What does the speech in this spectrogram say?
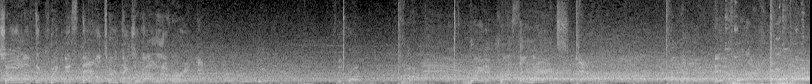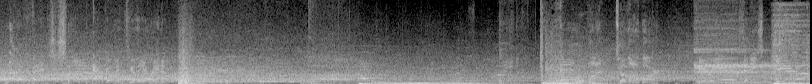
Showing off the quickness. That'll turn things around in a hurry. Right across the larynx. This one. Knife edge chop echoing through the arena. to the heart. Here he is, and he's geared up.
